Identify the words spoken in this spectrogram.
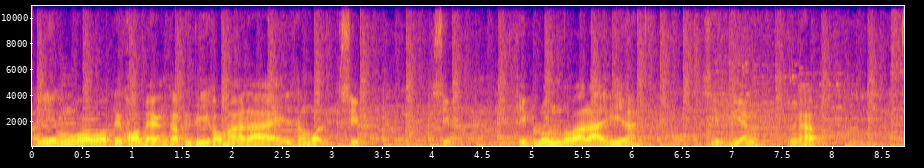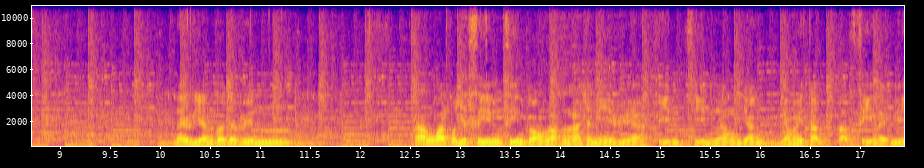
อันนี้ผมก็ไปขอแบ่งกับพี่ๆเขามาได้ทั้งหมด 10 10 10ลุ้นก็ว่าได้พี่นะ10เหรียญนะครับ ในเหรียญก็จะเป็น ทางวัดก็จะซีนซีนกล่องลักษณะเช่นนี้พี่นะซีนซีนยังยังยังไม่ตัดตัดซีนเลยพี่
